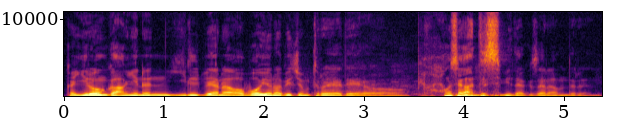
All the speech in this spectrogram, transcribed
그러니까 이런 강의는 일베나 어버이연합이 좀 들어야 돼요. 평생 안 듣습니다. 그 사람들은.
